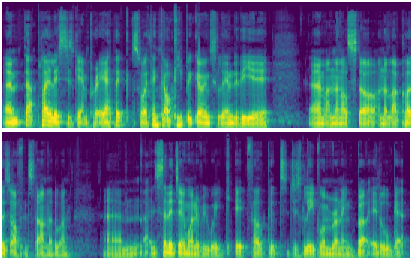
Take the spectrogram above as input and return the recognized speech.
Um, that playlist is getting pretty epic, so I think I'll keep it going till the end of the year, um, and then I'll start and I'll close it off and start another one. Um, instead of doing one every week, it felt good to just leave one running, but it'll get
